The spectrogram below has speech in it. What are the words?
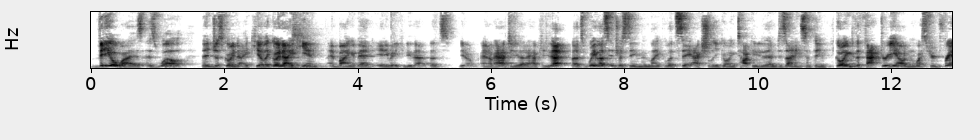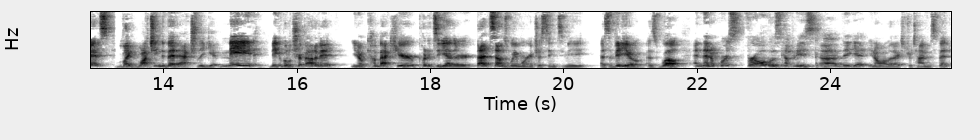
video wise as well than just going to IKEA. Like going to IKEA and, and, buying a bed, anybody can do that. That's, you know, and if I have to do that, I have to do that. That's way less interesting than like, let's say actually going, talking to them, designing something, going to the factory out in Western France, like watching the bed actually get made, make a little trip out of it, you know, come back here, put it together. That sounds way more interesting to me as a video as well. And then of course, for all those companies, uh, they get, you know, all that extra time spent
